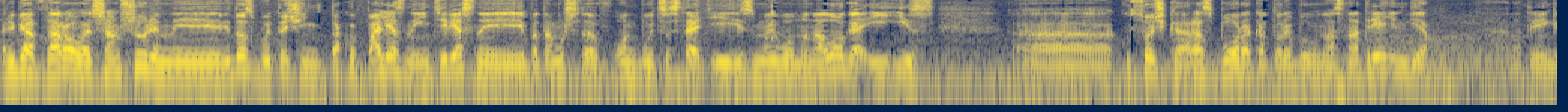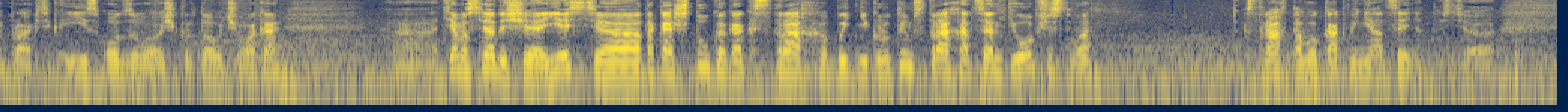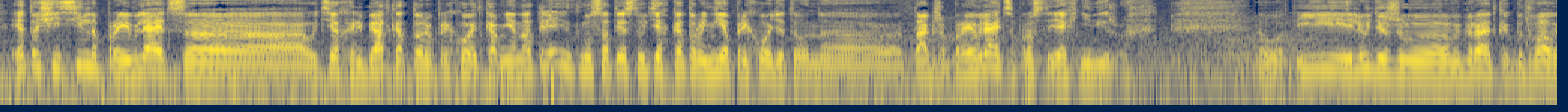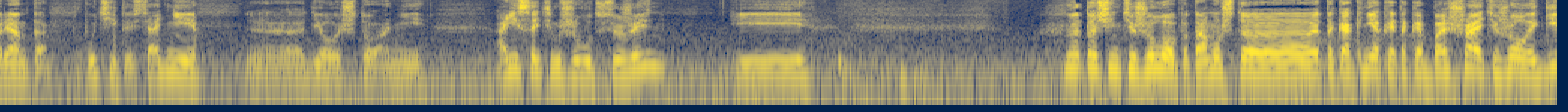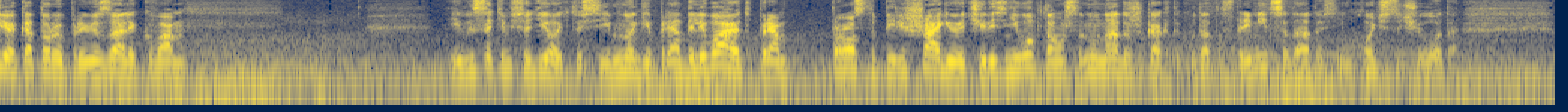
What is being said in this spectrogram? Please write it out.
Ребят, здорово, это Шамшурин, и видос будет очень такой полезный и интересный, потому что он будет состоять и из моего монолога, и из э, кусочка разбора, который был у нас на тренинге, на тренинге практика, и из отзыва очень крутого чувака. Э, тема следующая. Есть э, такая штука, как страх быть не крутым, страх оценки общества, страх того, как меня оценят. То есть... Э, это очень сильно проявляется э, у тех ребят, которые приходят ко мне на тренинг. Ну, соответственно, у тех, которые не приходят, он э, также проявляется, просто я их не вижу. Вот. И люди же выбирают как бы два варианта пути. То есть одни э, делают, что они, они с этим живут всю жизнь. И ну, это очень тяжело, потому что это как некая такая большая тяжелая гиря, которую привязали к вам и вы с этим все делаете. То есть и многие преодолевают, прям просто перешагивают через него, потому что, ну, надо же как-то куда-то стремиться, да, то есть им хочется чего-то.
